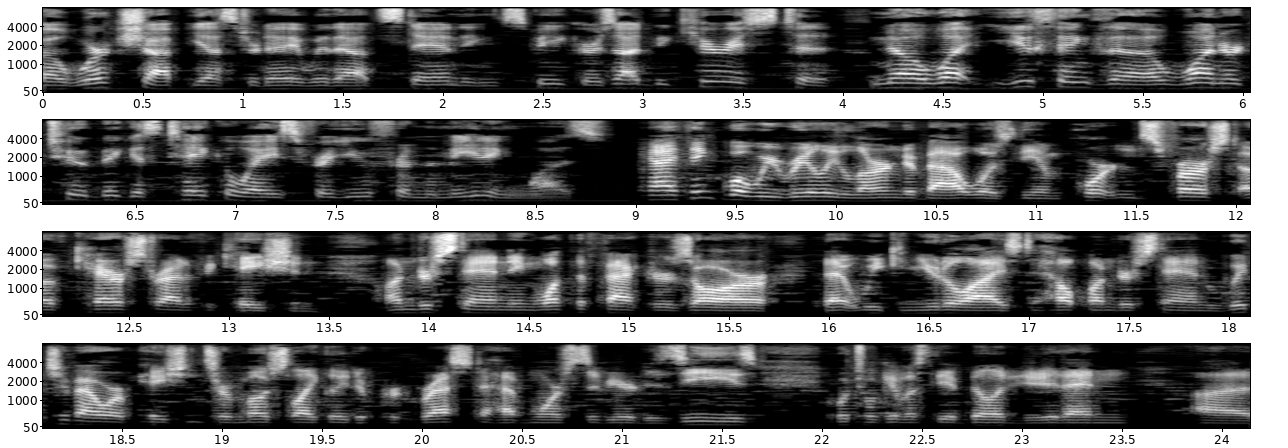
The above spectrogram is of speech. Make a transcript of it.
uh, workshop yesterday with outstanding speakers. I'd be curious to know what you think the one or two biggest takeaways for you from the meeting was. I think what we really learned about was the importance first of care stratification, understanding what the factors are that we can utilize to help understand which of our patients are most likely to progress to have more severe disease, which will give us the ability to then uh,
